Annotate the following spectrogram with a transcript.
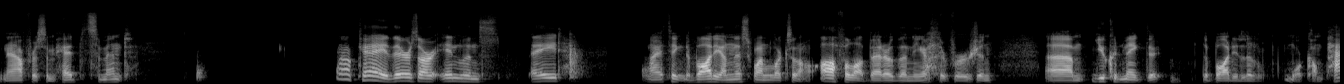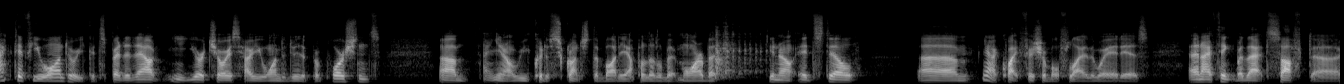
Now for some head cement. Okay, there's our inland spade. I think the body on this one looks an awful lot better than the other version. Um, you could make the, the body a little more compact if you want, or you could spread it out. Your choice how you want to do the proportions. Um, you know, you could have scrunched the body up a little bit more, but you know, it's still, um, yeah, quite fishable fly the way it is. And I think with that soft uh,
